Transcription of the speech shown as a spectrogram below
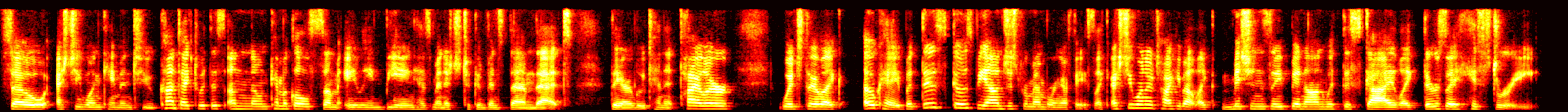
So SG1 came into contact with this unknown chemical. Some alien being has managed to convince them that they are Lieutenant Tyler, which they're like, okay, but this goes beyond just remembering a face. Like SG1 are talking about like missions they've been on with this guy. Like there's a history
